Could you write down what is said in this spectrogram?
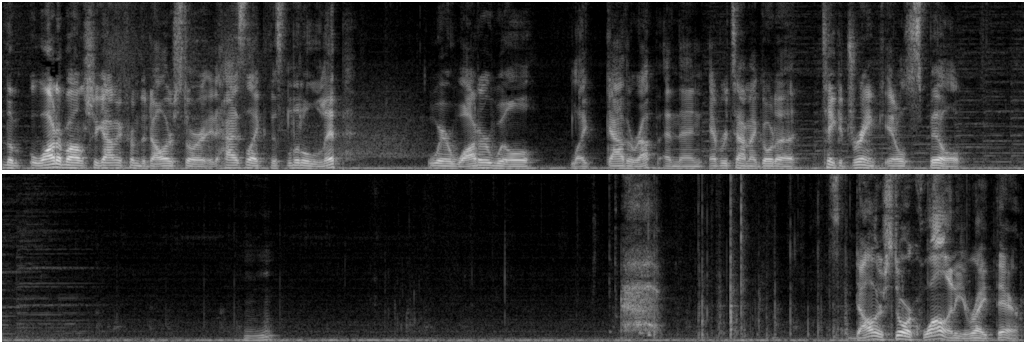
the water bottle she got me from the dollar store, it has like this little lip where water will like gather up and then every time I go to take a drink, it'll spill. It's dollar store quality right there.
